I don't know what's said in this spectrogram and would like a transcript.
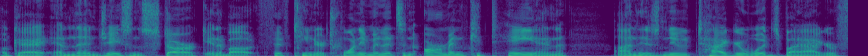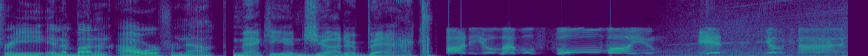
Okay, and then Jayson Stark in about 15 or 20 minutes, and Armen Keteyian on his new Tiger Woods biography in about an hour from now. Mackey and Judd are back Audio levels full volume. It's go time.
